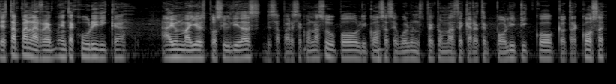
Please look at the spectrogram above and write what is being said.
Destapan la herramienta jurídica, hay un mayores posibilidades, desaparece con Azupo, Liconza se vuelve un aspecto más de carácter político que otra cosa.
